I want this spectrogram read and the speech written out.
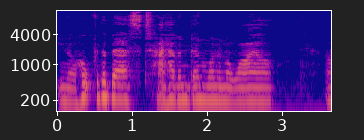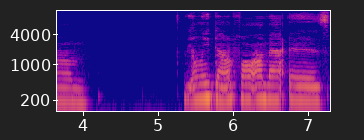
you know, hope for the best. I haven't done one in a while. Um, the only downfall on that is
